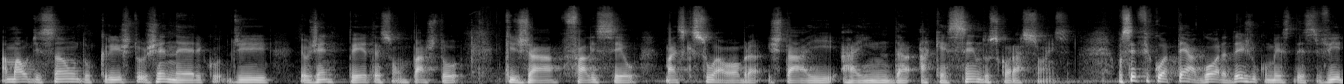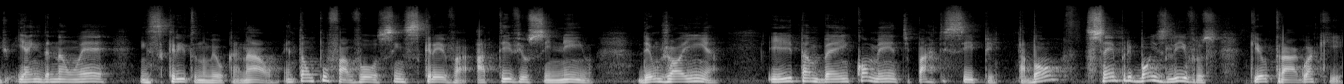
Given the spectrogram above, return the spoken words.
a maldição do Cristo genérico de Eugênio Peterson, um pastor que já faleceu, mas que sua obra está aí ainda aquecendo os corações. Você ficou até agora, desde o começo desse vídeo, e ainda não é inscrito no meu canal? Então, por favor, se inscreva, ative o sininho, dê um joinha e também comente, participe, tá bom? Sempre bons livros que eu trago aqui.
